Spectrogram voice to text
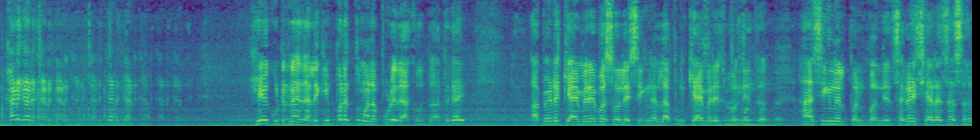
खडखड खडखड खडखड खडखड खडखड खडखड हे कुठं नाही झालं की परत तुम्हाला पुढे दाखवतो आता काय आपल्याकडे कॅमेरे बसवले सिग्नलला पण कॅमेरेच बंद येतं. हा सिग्नल पण बंद आहेत सगळ्या शहराचं असं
